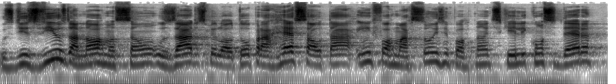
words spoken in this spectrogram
Os desvios da norma são usados pelo autor para ressaltar informações importantes que ele considera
